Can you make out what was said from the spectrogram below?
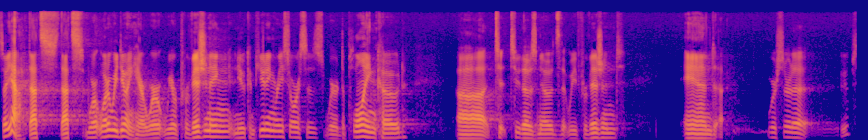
so yeah, that's, that's what are we doing here? We're, we're provisioning new computing resources. We're deploying code uh, to, to those nodes that we've provisioned. And we're sort of, oops,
